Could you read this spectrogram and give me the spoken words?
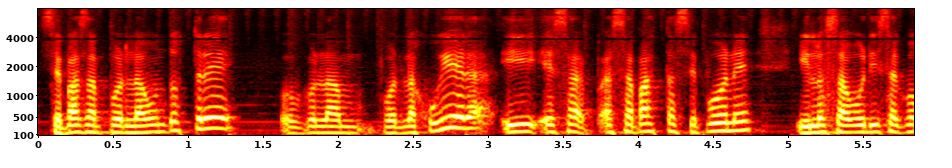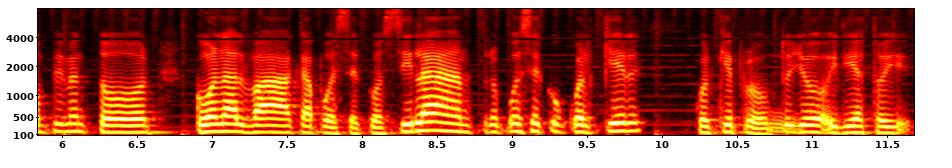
se pasan por la 1, 2, 3 o por la, por la juguera y esa, esa pasta se pone y lo saboriza con pimentón, con albahaca, puede ser con cilantro, puede ser con cualquier, cualquier producto. Mm. Yo hoy día estoy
